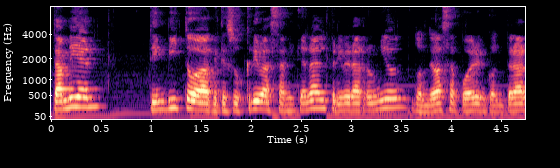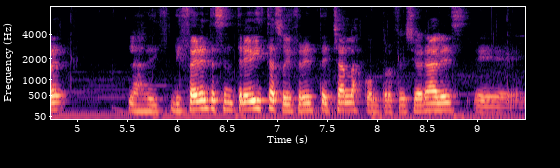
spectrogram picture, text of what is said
También te invito a que te suscribas a mi canal Primera Reunión, donde vas a poder encontrar las diferentes entrevistas o diferentes charlas con profesionales eh,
